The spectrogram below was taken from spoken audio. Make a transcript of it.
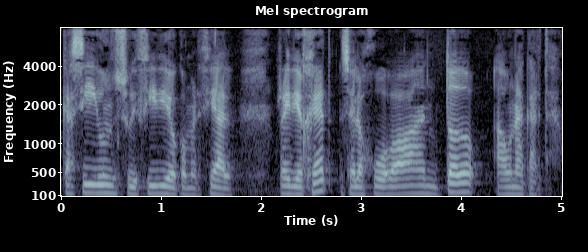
casi un suicidio comercial. Radiohead se lo jugaban todo a una carta.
